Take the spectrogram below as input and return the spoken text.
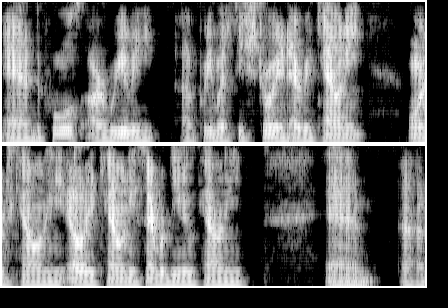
and the pools are really uh, pretty much destroyed in every county. Orange County, LA County, San Bernardino County, and uh,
